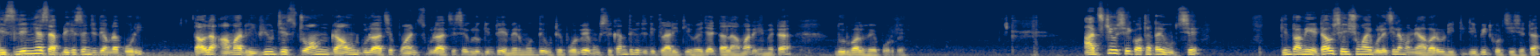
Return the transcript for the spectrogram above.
মিসলেনিয়াস অ্যাপ্লিকেশন যদি আমরা করি, তাহলে আমার রিভিউর যে স্ট্রং গ্রাউন্ডগুলো আছে পয়েন্টসগুলো আছে, সেগুলো কিন্তু এম এর মধ্যে উঠে পড়বে এবং সেখান থেকে যদি ক্লারিটি হয়ে যায়, তাহলে আমার এম এটা দুর্বল হয়ে পড়বে। আজকেও সেই কথাটাই উঠছে। কিন্তু আমি এটাও সেই সময় বলেছিলাম, আমি আবারও রিপিট করছি সেটা,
